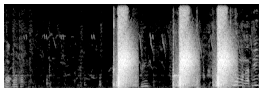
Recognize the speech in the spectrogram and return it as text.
વાકુ નથી.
